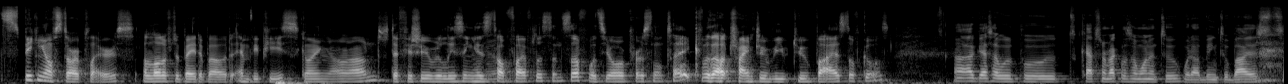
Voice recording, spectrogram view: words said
speaking of star players, a lot of debate about MVPs going around. Deficio releasing his yeah. top five list and stuff. What's your personal take, without trying to be too biased, of course? Uh, I guess I would put Caps and Rekkles on one and two, without being too biased.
